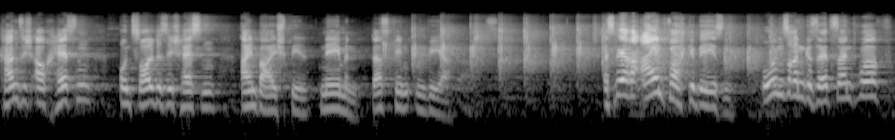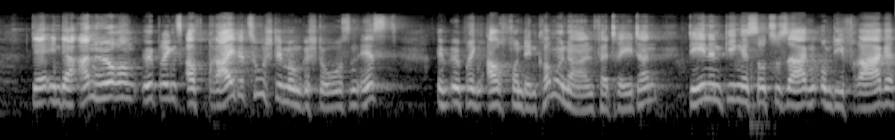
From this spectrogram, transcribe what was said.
kann sich auch Hessen und sollte sich Hessen ein Beispiel nehmen. Das finden wir. Es wäre einfach gewesen, unseren Gesetzentwurf, der in der Anhörung übrigens auf breite Zustimmung gestoßen ist, im Übrigen auch von den kommunalen Vertretern, Denen ging es sozusagen um die Frage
